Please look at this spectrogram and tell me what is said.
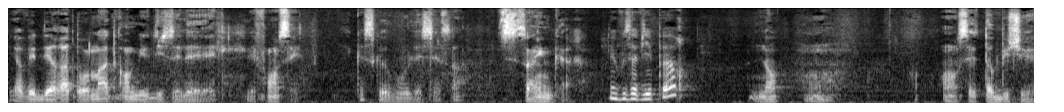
Il y avait des ratonnades, comme ils disaient les, les Français. Qu'est-ce que vous voulez, c'est ça? C'est ça une guerre. Mais vous aviez peur? Non, on, on s'est habitué.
